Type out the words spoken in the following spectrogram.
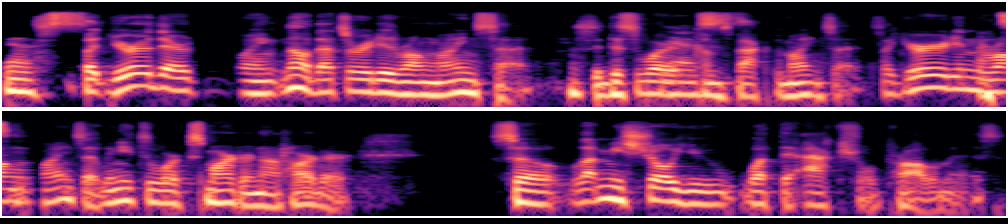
yes. But you're there going, no, that's already the wrong mindset. So this is where it comes back to mindset. It's like you're already in the That's wrong mindset. We need to work smarter, not harder. So let me show you what the actual problem is.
